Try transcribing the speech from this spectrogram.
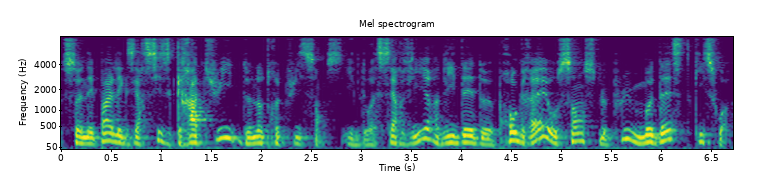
ce n'est pas l'exercice gratuit de notre puissance. Il doit servir l'idée de progrès au sens le plus modeste qui soit.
